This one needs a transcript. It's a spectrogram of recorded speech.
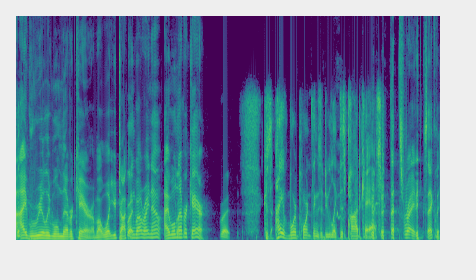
I really will never care about what you're talking Right. about right now. I will never care. Right. Because I have more important things to do, like this podcast. That's right, exactly.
